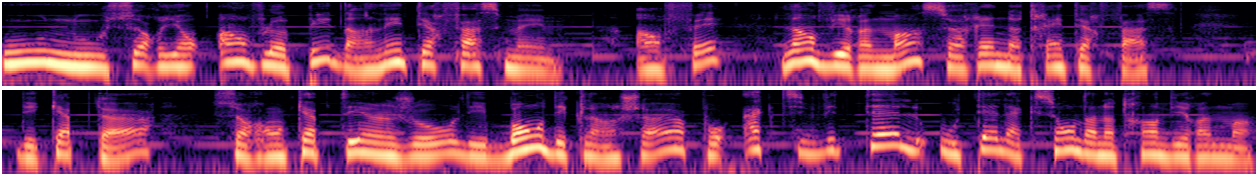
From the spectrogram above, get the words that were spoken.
où nous serions enveloppés dans l'interface même. En fait, l'environnement serait notre interface. Des capteurs seront captés un jour les bons déclencheurs pour activer telle ou telle action dans notre environnement.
